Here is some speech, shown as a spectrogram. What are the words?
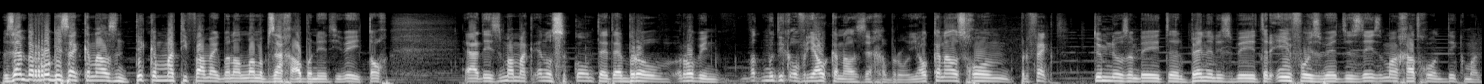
We zijn bij Robby zijn kanaal. Is een dikke mattie van mij. Ik ben al lang op zijn geabonneerd. Je weet toch. Ja, deze man maakt Engelse content. En bro, Robin, wat moet ik over jouw kanaal zeggen, bro? Jouw kanaal is gewoon perfect. Thumbnails zijn beter, banner is beter, info is beter. Dus deze man gaat gewoon dik, man.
